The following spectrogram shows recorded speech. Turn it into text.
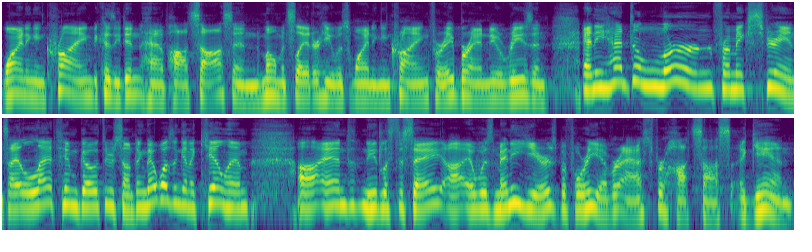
whining and crying because he didn't have hot sauce, and moments later he was whining and crying for a brand new reason. And he had to learn from experience. I let him go through something that wasn't going to kill him, uh, and needless to say, uh, it was many years before he ever asked for hot sauce again.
